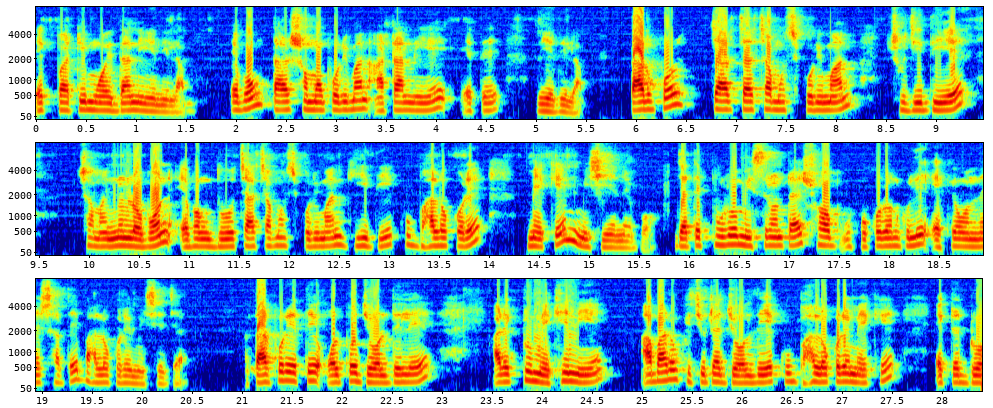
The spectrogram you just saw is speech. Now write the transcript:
এক বাটি ময়দা নিয়ে নিলাম এবং তার সমপরিমাণ আটা নিয়ে এতে দিয়ে দিলাম। তার উপর চার চার চামচ পরিমাণ সুজি দিয়ে সামান্য লবণ এবং দু চা চামচ পরিমাণ ঘি দিয়ে খুব ভালো করে মেখে মিশিয়ে নেব, যাতে পুরো মিশ্রণটায় সব উপকরণগুলি একে অন্যের সাথে ভালো করে মিশে যায়। তারপর এতে অল্প জল দিলে আরেকটু মেখে নিয়ে আবারও কিছুটা জল দিয়ে খুব ভালো করে মেখে একটা ডো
